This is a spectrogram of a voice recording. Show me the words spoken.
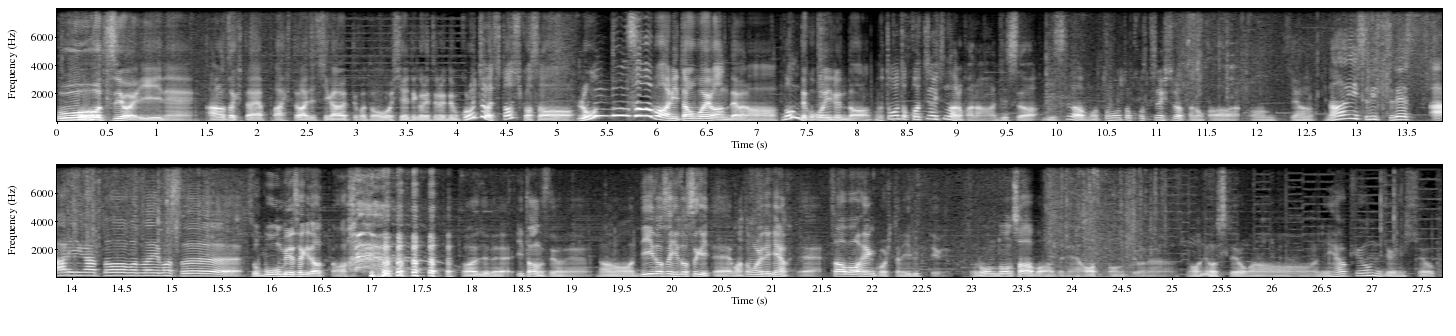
おー、強い。いいね。あの時とはやっぱ一味違うってことを教えてくれてる。でもこの人たち確かさ、ロンドンサーバーにいた覚えがあんだよな。なんでここにいるんだ？もともとこっちの人なのかな？実は。実はもともとこっちの人だったのか。ワンちゃん。ナイスリッツです。ありがとうございます。そう、亡命先だった。マジで。いたんですよね。あの、DDoS ひどすぎてまともにできなくて、サーバー変更したらいるっていう。ロンドンサーバーでね、あったんですよね。何を捨てようかな240にしちゃおうか。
